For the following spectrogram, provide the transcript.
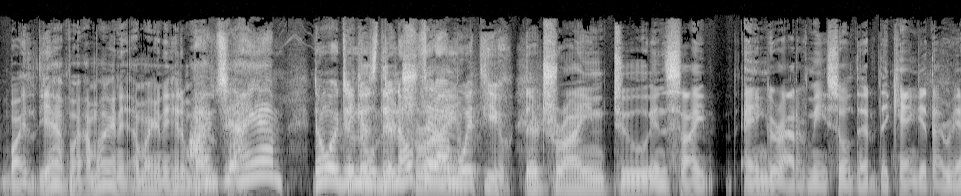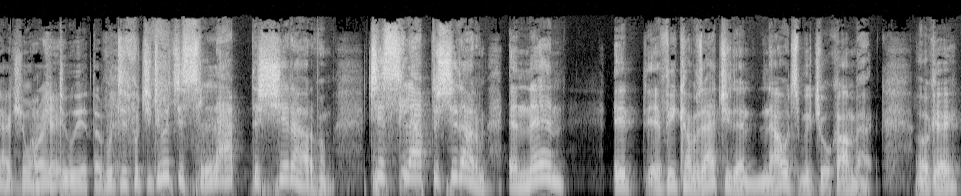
By yeah, but am I gonna am I gonna hit him? By, I'm, I am. Don't worry. Then, Because then they're hope that I'm with you. they're trying to incite anger out of me so that they can't get that reaction when I do hit them. Well, just what you do is just slap the shit out of him. Just slap the shit out of him, and then it if he comes at you, then now it's mutual combat. Okay,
